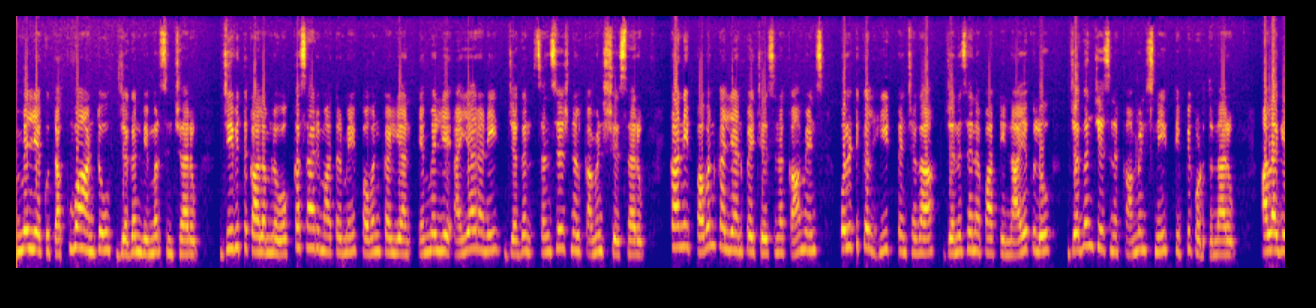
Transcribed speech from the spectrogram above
ఎమ్మెల్యేకు తక్కువ అంటూ జగన్ విమర్శించారు. జీవిత కాలంలో ఒక్కసారి మాత్రమే పవన్ కళ్యాణ్ ఎమ్మెల్యే అయ్యారని జగన్ సెన్సేషనల్ కమెంట్స్ చేశారు. కానీ పవన్ కళ్యాణ్ పై చేసిన కామెంట్స్ పొలిటికల్ హీట్ పెంచగా జనసేన పార్టీ నాయకులు జగన్ చేసిన కామెంట్స్ని తిప్పికొడుతున్నారు. అలాగే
